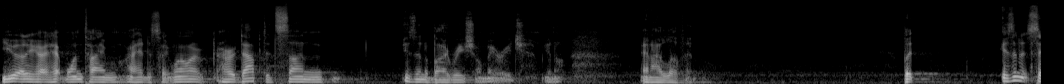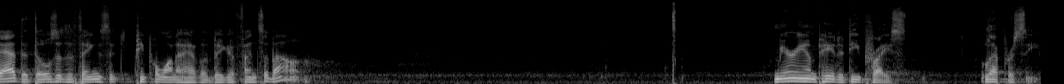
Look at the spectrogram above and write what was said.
You, I had one time I had to say, well, our, our adopted son is in a biracial marriage, you know, and I love him. But isn't it sad that those are the things that people want to have a big offense about? Miriam paid a deep price leprosy.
